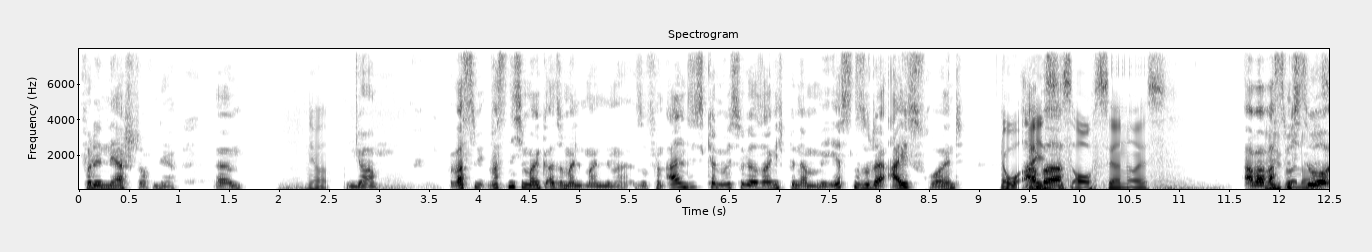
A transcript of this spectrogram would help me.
Von den Nährstoffen her. Ähm, Ja, ja. Was, was nicht mein, also mein, mein, so von allen Süßigkeiten würde ich sogar sagen, ich bin am ehesten so der Eisfreund. Oh, Eis Aber- ist auch sehr nice. Aber was mich Übernice. so,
